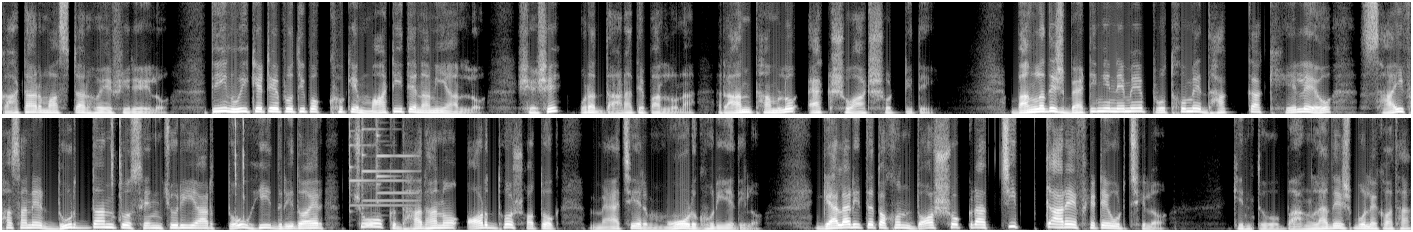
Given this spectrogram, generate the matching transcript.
কাটার মাস্টার হয়ে ফিরে এলো। তিন উইকেটে প্রতিপক্ষকে মাটিতে নামিয়ে আনল। শেষে ওরা দাঁড়াতে পারল না। রান থামল একশো আটষট্টিতেই। বাংলাদেশ ব্যাটিংয়ে নেমে প্রথমে ধাক্কা খেলেও সাইফ হাসানের দুর্দান্ত সেঞ্চুরি আর তৌহিদ হৃদয়ের চোখ ধাঁধানো অর্ধশতক ম্যাচের মোড় ঘুরিয়ে দিল। গ্যালারিতে তখন দর্শকরা চিৎকারে ফেটে উঠছিল। কিন্তু বাংলাদেশ বলে কথা,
